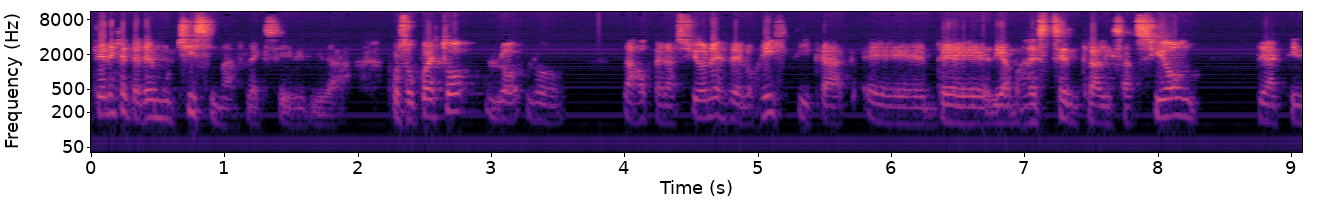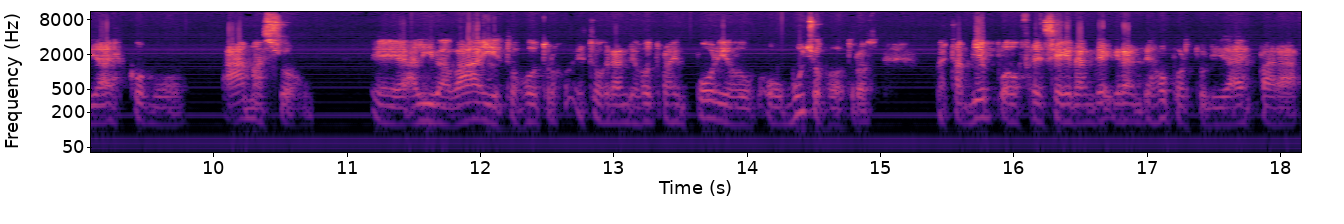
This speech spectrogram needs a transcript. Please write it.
tienes que tener muchísima flexibilidad. Por supuesto, las operaciones de logística, eh, de, digamos, descentralización de actividades como Amazon, Alibaba y estos otros, estos grandes otros emporios o, muchos otros, pues también puede ofrecer grandes, grandes oportunidades para,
